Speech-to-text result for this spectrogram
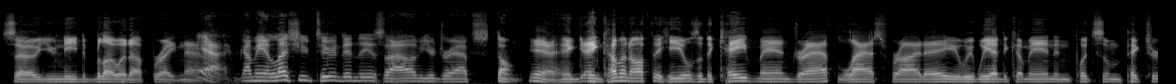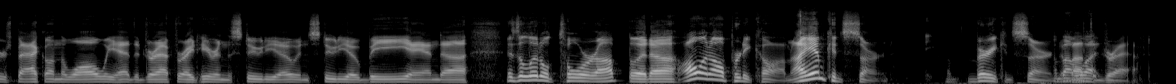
so you need to blow it up right now. Yeah, I mean, unless you tuned into the asylum, your draft stunk. Yeah, and, and coming off the heels of the caveman draft last Friday, we, we had to come in and put some pictures back on the wall. We had the draft right here in the studio in Studio B, and uh, it's a little tore up, but uh, all in all, pretty calm. I am concerned, I'm very concerned About about, the draft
